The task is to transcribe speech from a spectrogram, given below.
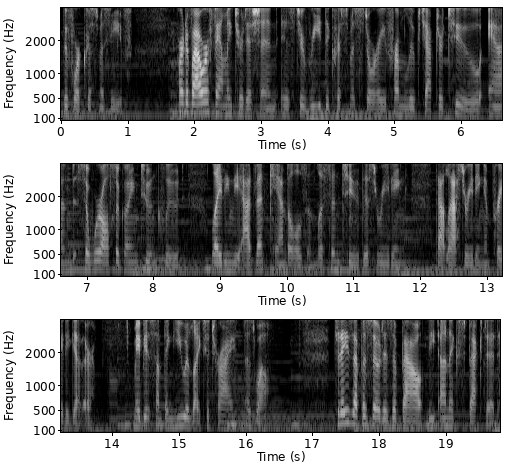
before Christmas Eve. Part of our family tradition is to read the Christmas story from Luke chapter 2, and so we're also going to include lighting the Advent candles and listen to this reading, that last reading, and pray together. Maybe it's something you would like to try as well. Today's episode is about the unexpected.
